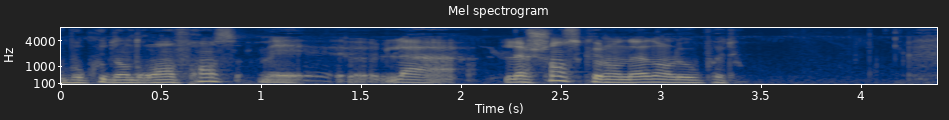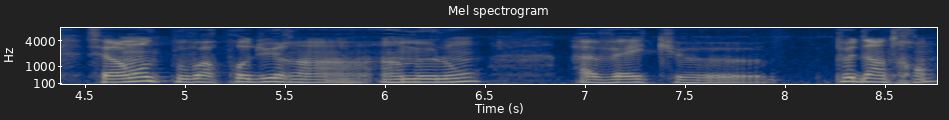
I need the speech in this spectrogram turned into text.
beaucoup d'endroits en France, mais euh, la, chance que l'on a dans le Haut-Poitou, c'est vraiment de pouvoir produire un, melon avec peu d'intrants,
